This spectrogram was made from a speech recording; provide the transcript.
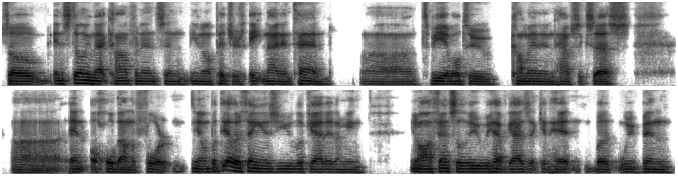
so instilling that confidence in you know pitchers eight, nine, and ten uh, to be able to come in and have success uh, and hold down the fort. You know, but the other thing is you look at it. I mean, you know, offensively we have guys that can hit, but we've been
